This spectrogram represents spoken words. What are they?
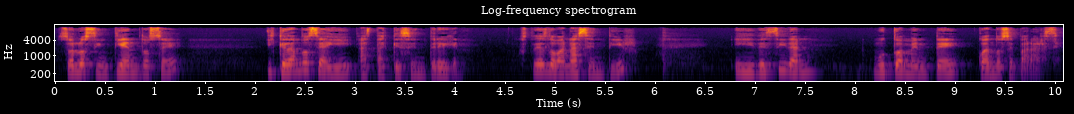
solo sintiéndose y quedándose ahí hasta que se entreguen. Ustedes lo van a sentir y decidan mutuamente cuándo separarse.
